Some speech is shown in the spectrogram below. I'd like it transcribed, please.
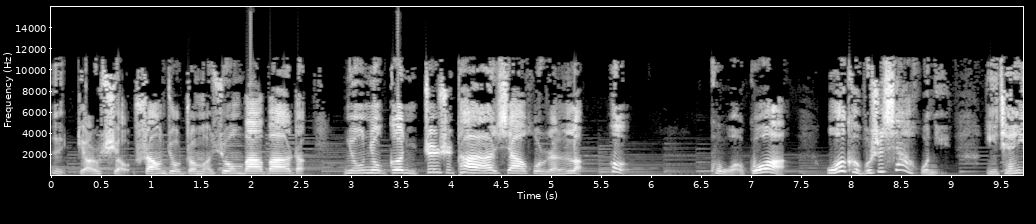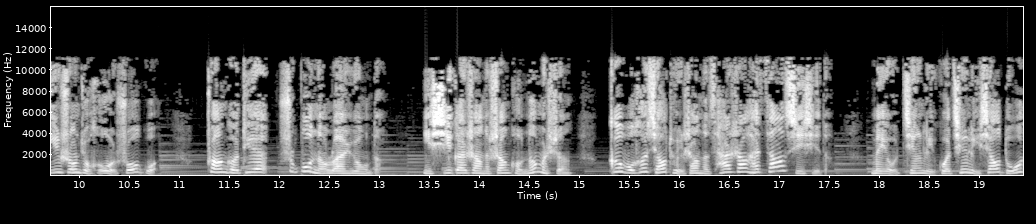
一点小伤就这么凶巴巴的，牛牛哥你真是太爱吓唬人了！”哼，果果，我可不是吓唬你，以前医生就和我说过，创可贴是不能乱用的。你膝盖上的伤口那么深。胳膊和小腿上的擦伤还脏兮兮的，没有清理过、清理消毒，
